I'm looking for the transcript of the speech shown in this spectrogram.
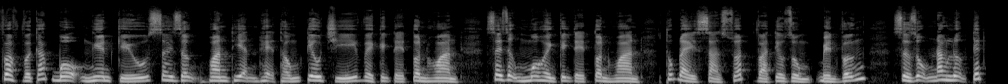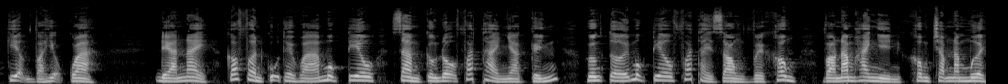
phối hợp với các bộ nghiên cứu xây dựng hoàn thiện hệ thống tiêu chí về kinh tế tuần hoàn, xây dựng mô hình kinh tế tuần hoàn, thúc đẩy sản xuất và tiêu dùng bền vững, sử dụng năng lượng tiết kiệm và hiệu quả. Đề án này góp phần cụ thể hóa mục tiêu giảm cường độ phát thải nhà kính, hướng tới mục tiêu phát thải dòng về không vào năm 2050.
